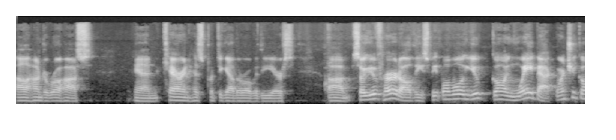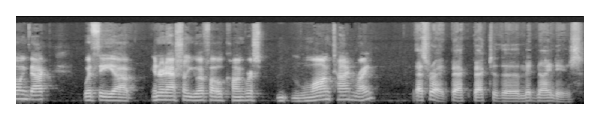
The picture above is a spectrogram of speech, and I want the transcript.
Alejandro Rojas and Karen has put together over the years. Um, so you've heard all these people. Well, you going way back, weren't you going back with the uh, International UFO Congress long time, right? That's right. Back back to the mid '90s.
